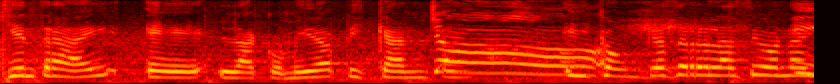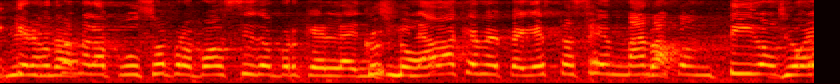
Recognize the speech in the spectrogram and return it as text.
quién trae eh, la comida picante? Yo. ¿Y con qué se relaciona? Y creo que me la puso a propósito porque la No. enchilada que me pegué esta semana Va, contigo Yo sé,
